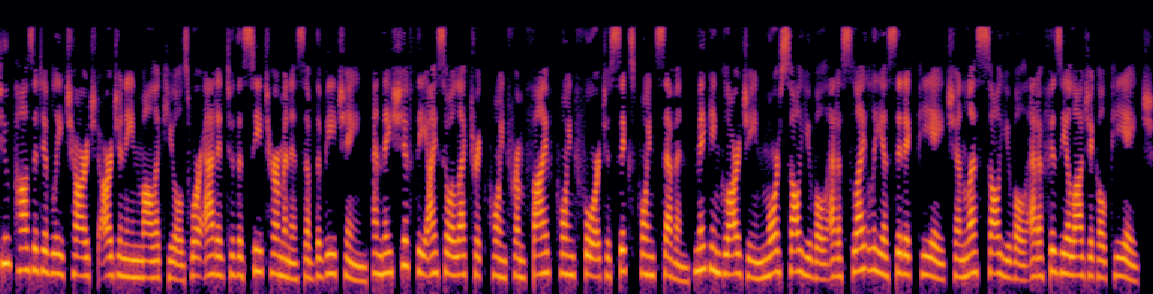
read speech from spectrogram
Two positively charged arginine molecules were added to the C-terminus of the B chain, and they shift the isoelectric point from 5.4 to 6.7, making glargine more soluble at a slightly acidic pH and less soluble at a physiological pH.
